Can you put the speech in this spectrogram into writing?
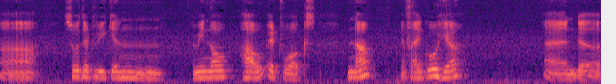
uh, so that we can we know how it works. Now if I go here and uh,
